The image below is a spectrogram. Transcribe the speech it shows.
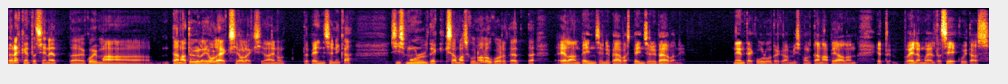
rehkendasin, et äh, kui ma täna tööl ei oleks ja oleksin ainult pensioniga, siis mul tekiks samasugune olukord, et elan pensionipäevast pensionipäevani. Nende kuludega, mis mul täna peal on, et välja mõelda see, kuidas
